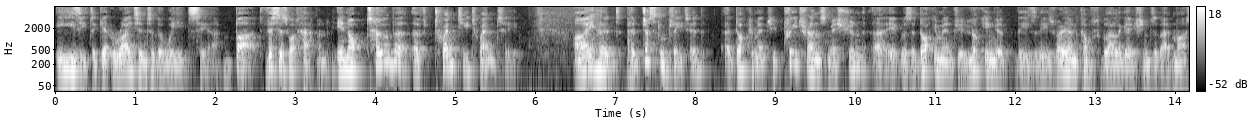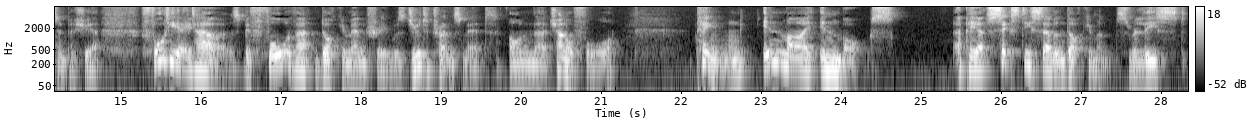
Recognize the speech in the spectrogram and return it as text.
easy to get right into the weeds here. But this is what happened. In October of 2020, I had, had just completed a documentary pre-transmission. Uh, it was a documentary looking at these these very uncomfortable allegations about Martin Bashir. Forty-eight hours before that documentary was due to transmit on uh, Channel Four, ping in my inbox appear sixty-seven documents released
